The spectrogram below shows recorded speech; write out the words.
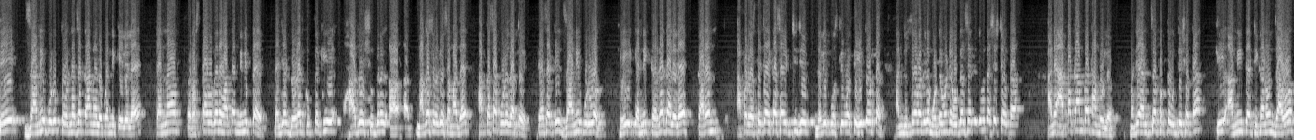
ते जाणीवपूर्वक तोडण्याचं काम या लोकांनी केलेलं आहे. त्यांना रस्ता वगैरे हा तर निमित्त आहे. त्यांच्या डोळ्यात खुपतं की हा जो शूद्र मागासवर्गीय समाज आहे हा कसा पुढे जातोय? त्यासाठी जाणीवपूर्वक हे त्यांनी करण्यात आलेलं आहे. कारण आपण रस्त्याच्या एका साईडची जे दलित मुस्लिम असते ही तोडतात आणि दुसऱ्या बाजूला मोठे मोठे हॉटेल्स आहेत ते तुम्ही तसेच ठेवता. आणि आता काम का थांबवलं? म्हणजे यांचा फक्त उद्देश होता की आम्ही त्या ठिकाणाहून जावं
